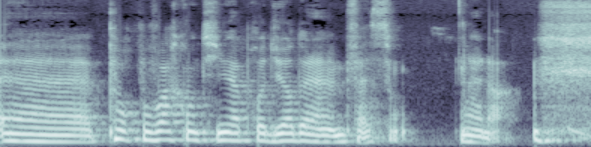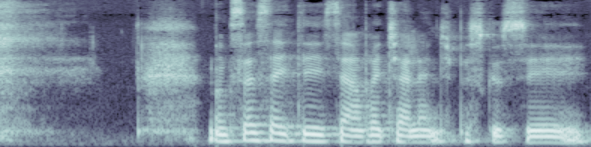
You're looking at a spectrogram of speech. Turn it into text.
euh, pour pouvoir continuer à produire de la même façon. Voilà. donc ça, ça a été c'est un vrai challenge parce que c'est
